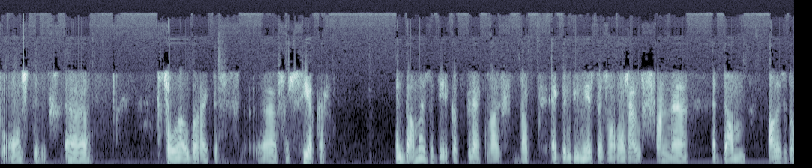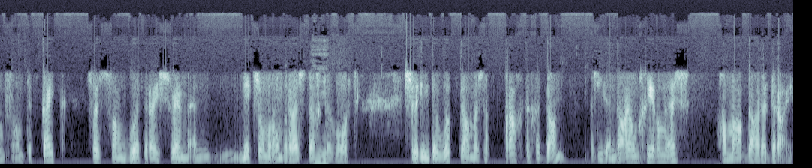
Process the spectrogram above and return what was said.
vir ons te uh volhoubaarheid te uh, verseker. En damme is natuurlik 'n plek wat wat ek dink die meeste van ons hou van 'n uh, 'n dam. Alles het om van te kyk, visvang, bootry, swem en net sommer om rustig te word. So die De Hoop Dam is 'n pragtige dam. As jy in daai omgewing is, gaan maak daar 'n draai.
